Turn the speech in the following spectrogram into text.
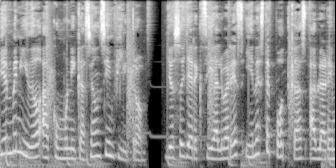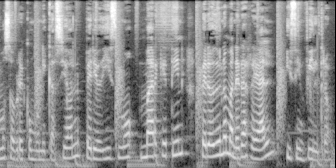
Bienvenido a Comunicación sin filtro. Yo soy Arexi Álvarez y en este podcast hablaremos sobre comunicación, periodismo, marketing, pero de una manera real y sin filtro.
